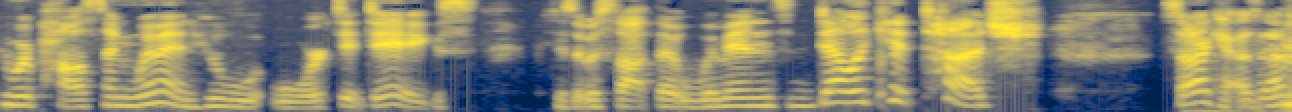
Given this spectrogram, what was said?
who were Palestine women who worked at digs because it was thought that women's delicate touch, sarcasm,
